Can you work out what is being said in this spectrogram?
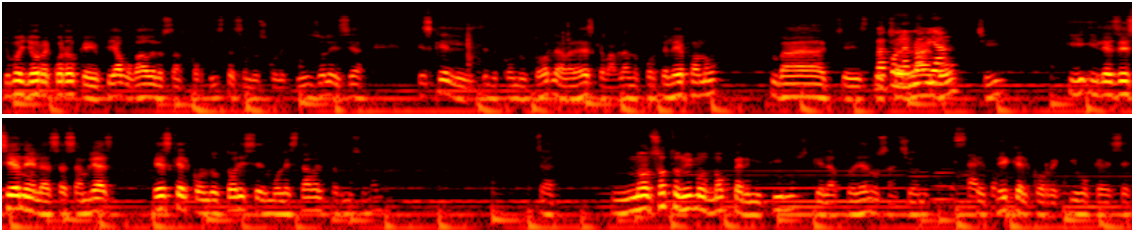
Yo, yo recuerdo que fui abogado de los transportistas en los colectivos. Yo le decía, es que el, conductor, la verdad es que va hablando por teléfono, va, este, va con la novia. Sí, y, les decían en las asambleas, es que el conductor y se molestaba el permisional. O sea, nosotros mismos no permitimos que la autoridad nos sancione, que aplique el correctivo que desee.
